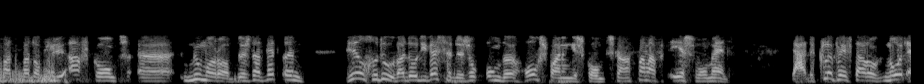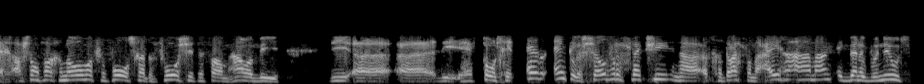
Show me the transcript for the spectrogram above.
wat, wat op jullie afkomt, noem maar op. Dus dat werd een heel gedoe, waardoor die wedstrijd dus ook onder hoogspanning is komt te staan vanaf het eerste moment. Ja, de club heeft daar ook nooit echt afstand van genomen. Vervolgens gaat de voorzitter van Hammerby die, uh, uh, die heeft, toont geen enkele zelfreflectie naar het gedrag van de eigen aanhang. Ik ben ook benieuwd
